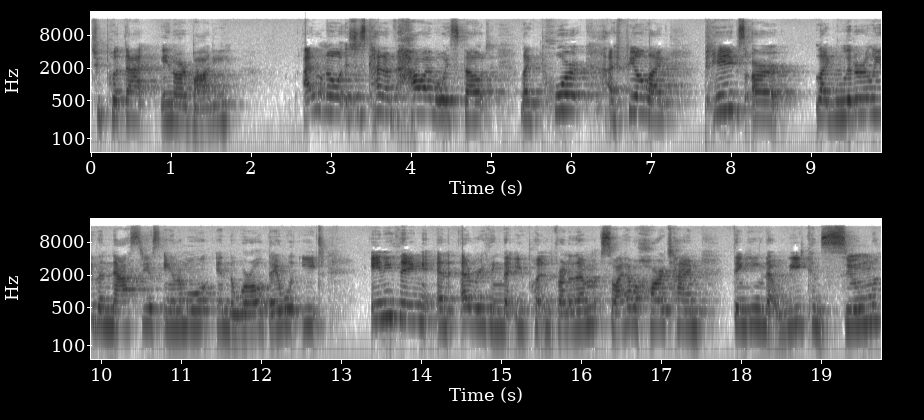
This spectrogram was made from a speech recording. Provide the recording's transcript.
to put that in our body? I don't know, it's just kind of how I've always felt. Like pork, I feel like pigs are like literally the nastiest animal in the world. They will eat anything and everything that you put in front of them. So I have a hard time thinking that we consume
